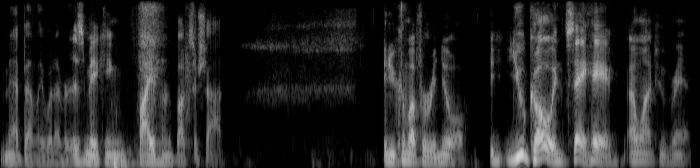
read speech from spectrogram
Matt Bentley, whatever, is making 500 bucks a shot. And you come up for renewal. You go and say, "Hey, I want 2 grand,"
